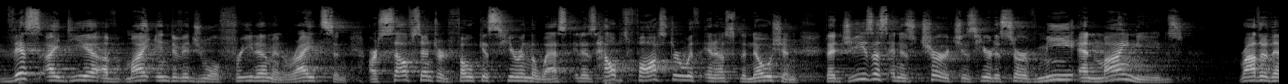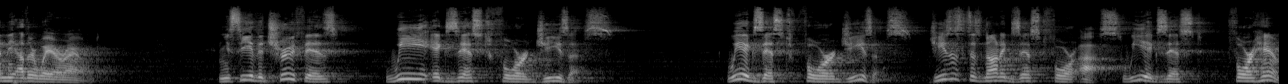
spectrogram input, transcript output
this idea of my individual freedom and rights and our self centered focus here in the West, it has helped foster within us the notion that Jesus and his church is here to serve me and my needs rather than the other way around. And you see, the truth is, we exist for Jesus. We exist for Jesus. Jesus does not exist for us. We exist for him.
